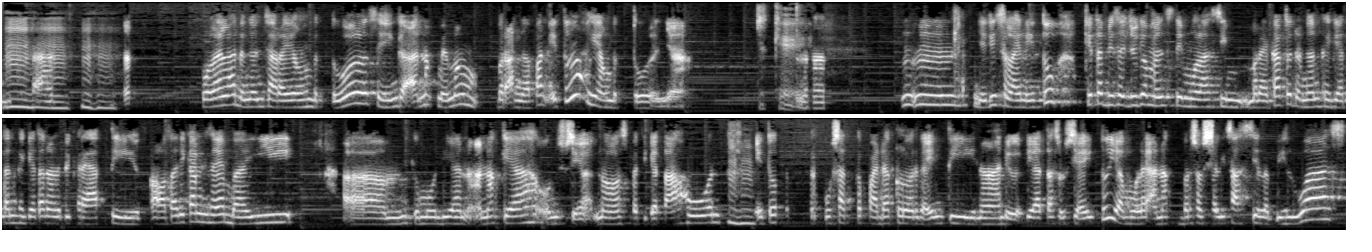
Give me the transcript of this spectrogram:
gitu kan. Mhm, mhm. Mulailah dengan cara yang betul sehingga anak memang beranggapan itulah yang betulnya. Oke. Nah, mm-mm. jadi selain itu kita bisa juga menstimulasi mereka tuh dengan kegiatan-kegiatan yang lebih kreatif. Kalau tadi kan misalnya bayi, em, kemudian anak ya usia 0 sampai 3 tahun Mhm. itu terpusat kepada keluarga inti. Nah di, di atas usia itu ya mulai anak bersosialisasi lebih luas.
